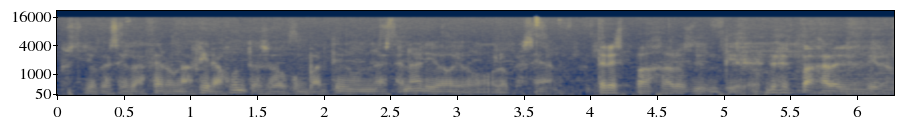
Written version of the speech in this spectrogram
pues yo qué sé, hacer una gira juntos o compartir un escenario o lo que sea. Tres pájaros de un tiro. Tres pájaros de un tiro. ¿no?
